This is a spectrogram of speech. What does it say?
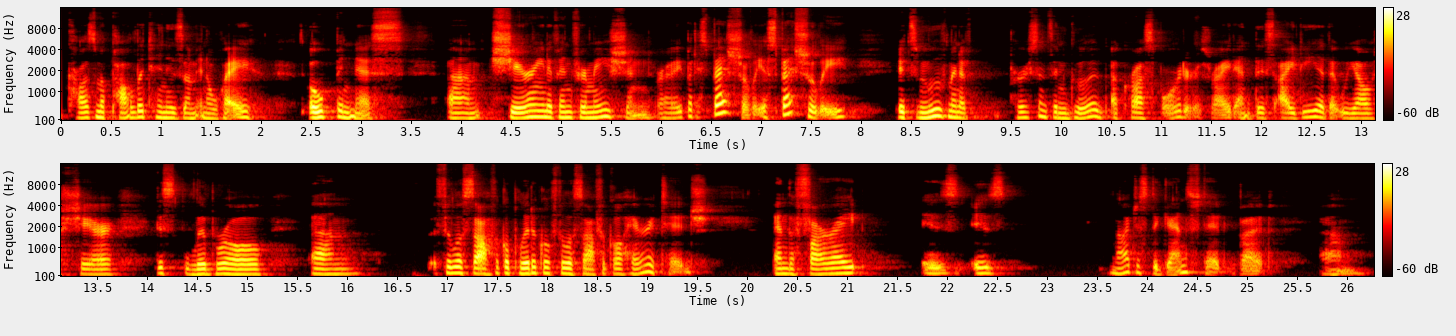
cosmopolitanism in a way, openness, um, sharing of information, right? But especially, especially, it's movement of persons and good across borders, right? And this idea that we all share this liberal, um, philosophical, political, philosophical heritage. And the far right is, is not just against it, but, um,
